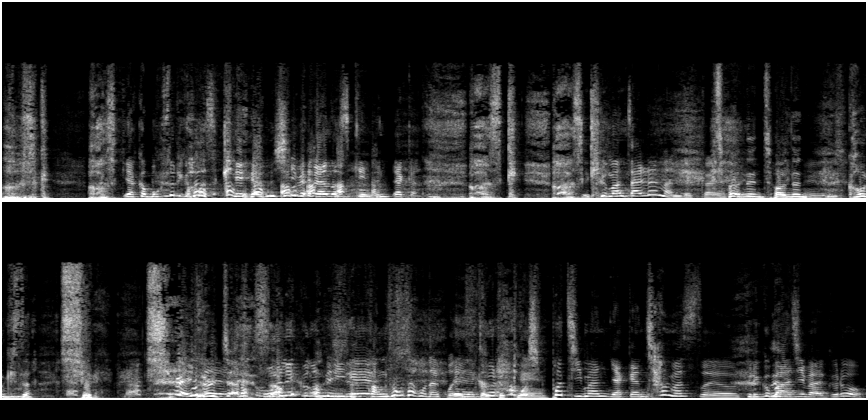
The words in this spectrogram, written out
허스키, 허스키. 약간 목소리가 허스키예요. 시베리안 허스키는 약간 허스키, 허스키. 그만 자르면 안 될까요? 저는, 저는 거기서, 시베, 시베 이럴 줄 알았어. 원래 그건데 이게 이게 방송 사고 날 뻔했어, 네, 그걸 하고. 싶었지만 약간 참았어요. 그리고 마지막으로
